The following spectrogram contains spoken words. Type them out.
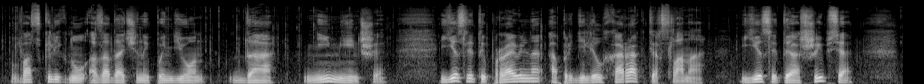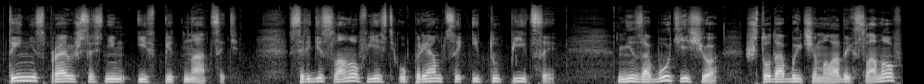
– воскликнул озадаченный Пандион. «Да, не меньше. Если ты правильно определил характер слона. Если ты ошибся, ты не справишься с ним и в 15. Среди слонов есть упрямцы и тупицы – не забудь еще, что добыча молодых слонов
